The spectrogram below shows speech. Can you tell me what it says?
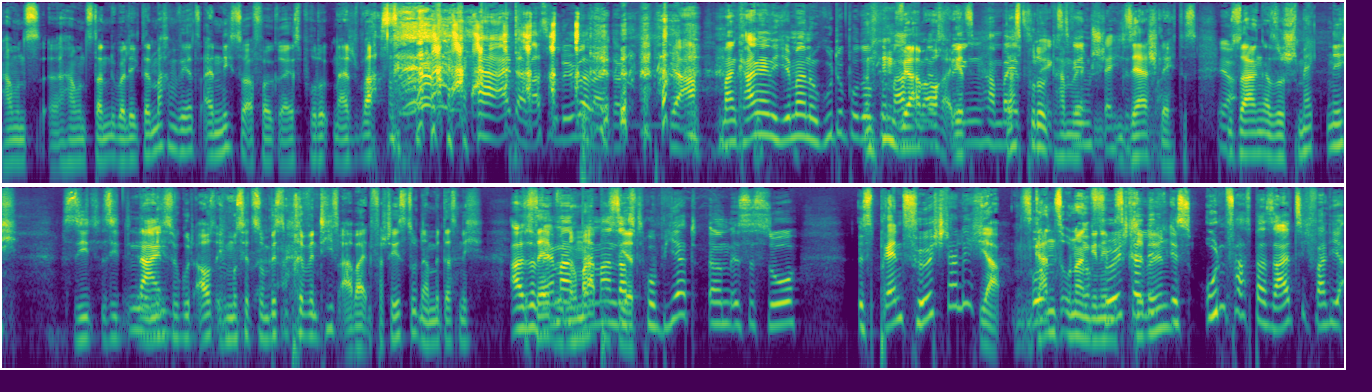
haben, uns, äh, haben uns dann überlegt, dann machen wir jetzt ein nicht so erfolgreiches Produkt. Nein, Spaß. Alter, was für eine Überleitung. ja, man kann ja nicht immer nur gute Produkte machen. wir haben auch jetzt, haben wir das jetzt ein Produkt haben wir ein schlechtes sehr gemacht. schlechtes. Ich Ja. muss sagen, also schmeckt nicht, sieht, sieht äh, Nein. nicht so gut aus. Ich muss jetzt so ein bisschen präventiv arbeiten, verstehst du, damit das nicht Also wenn man, wenn man das probiert, ähm, ist es so, es brennt fürchterlich. Ja, ganz unangenehmes fürchterlich Kribbeln. ist unfassbar salzig, weil hier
